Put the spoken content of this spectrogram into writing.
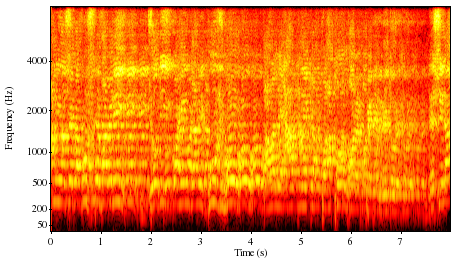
আমিও সেটা বুঝতে পারিনি। যদি কহেন যে আমি বুঝব, তাহলে আপনি একটা পাথর ভরেন পেটের ভিতরে। বেশি না,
